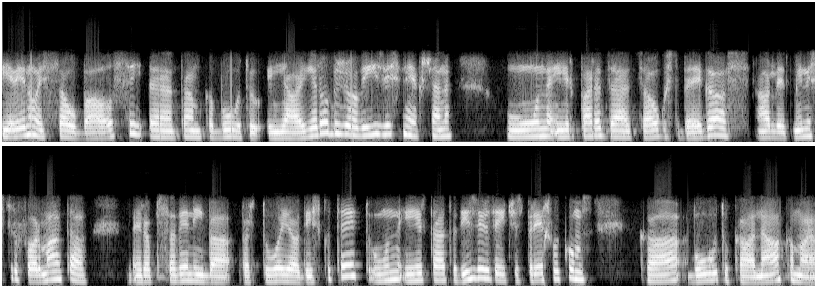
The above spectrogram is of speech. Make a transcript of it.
pievienojis savu balsi eh, tam, ka būtu jāierobežo vīzu izsniegšana un ir paredzēts augusta beigās ārlietu ministru formātā Eiropas Savienībā par to jau diskutēt, un ir tātad izvirzīts šis priekšlikums, ka būtu kā nākamā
